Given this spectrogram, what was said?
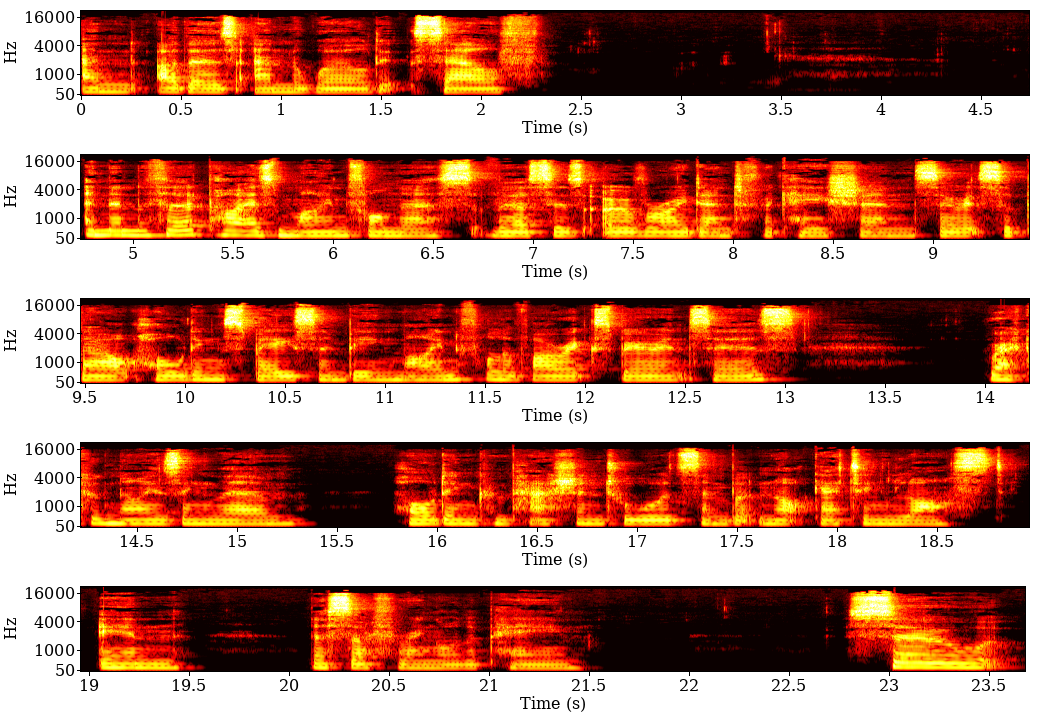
and others and the world itself. And then the third part is mindfulness versus over identification. So it's about holding space and being mindful of our experiences, recognizing them, holding compassion towards them, but not getting lost in the suffering or the pain. So,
